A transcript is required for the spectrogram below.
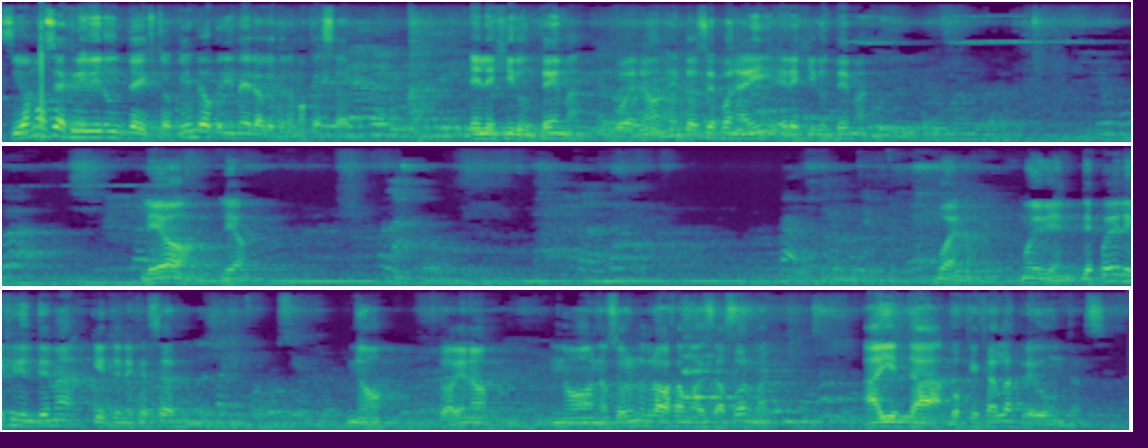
Si vamos a escribir un texto, ¿qué es lo primero que tenemos que hacer? Elegir un tema. Bueno, entonces pone ahí, elegir un tema. Leo, Leo. Bueno, muy bien. Después de elegir el tema, ¿qué tenés que hacer? No, todavía no. No, nosotros no trabajamos de esa forma. Ahí está, bosquejar las preguntas.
